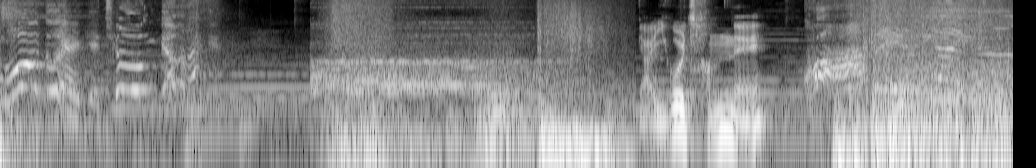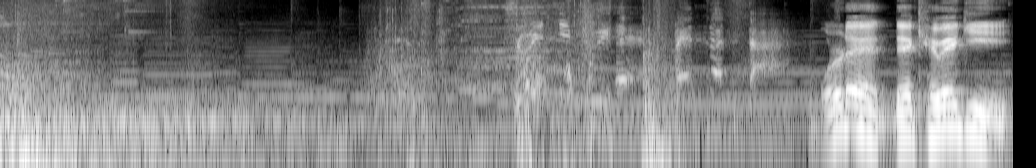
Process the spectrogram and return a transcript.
모두에게 증명하게. 야 이걸 잡네? 원래 내 계획이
